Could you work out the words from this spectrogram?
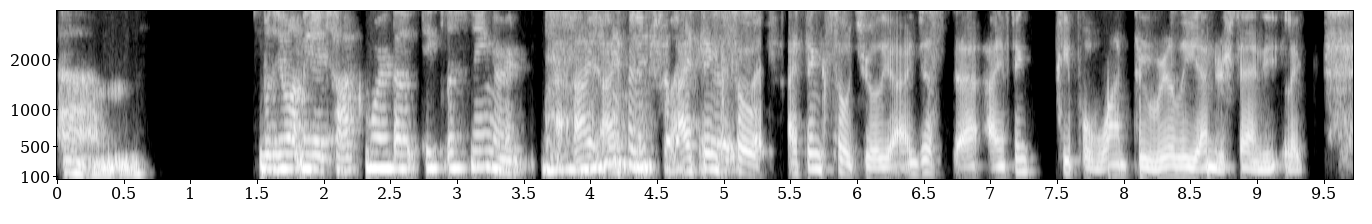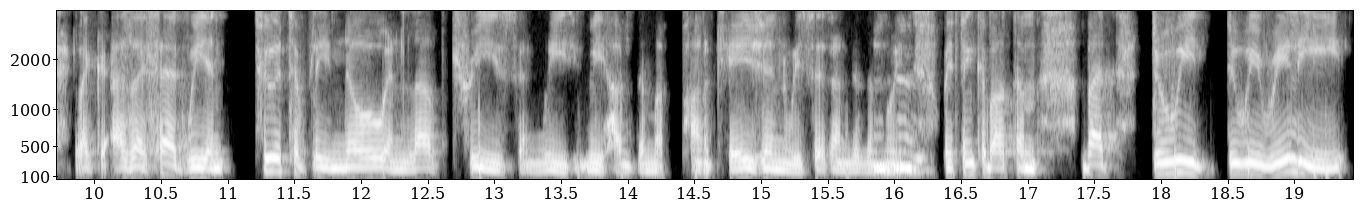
um, well, do you want me to talk more about deep listening, or I, I, I think so. I think so, Julia. I just uh, I think people want to really understand. Like, like as I said, we intuitively know and love trees, and we we hug them upon occasion. We sit under them. Mm-hmm. We we think about them. But do we do we really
